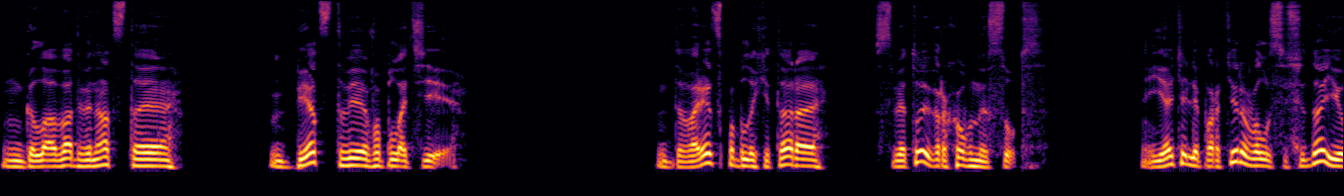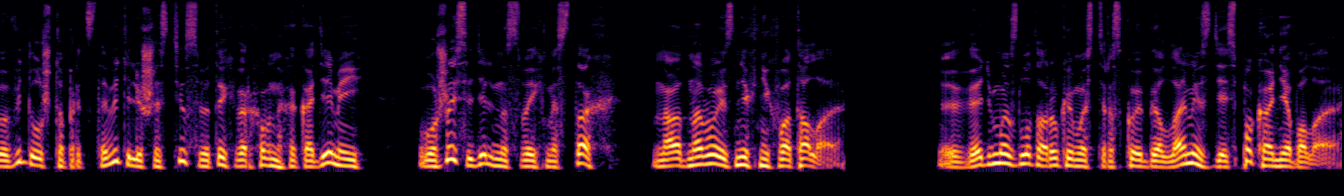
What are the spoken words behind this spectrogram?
Глава 12. Бедствие во плоти. Дворец Паблохитара. Святой Верховный Суд. Я телепортировался сюда и увидел, что представители шести святых Верховных Академий уже сидели на своих местах, но одного из них не хватало. Ведьмы Златорукой мастерской Беллами здесь пока не было.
